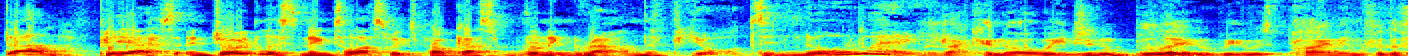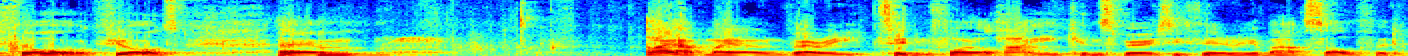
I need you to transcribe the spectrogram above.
Dan, P.S. Enjoyed listening to last week's podcast, running round the fjords in Norway. Like a Norwegian blue, we was pining for the fjords. Um, I have my own very tinfoil hatty conspiracy theory about Salford,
